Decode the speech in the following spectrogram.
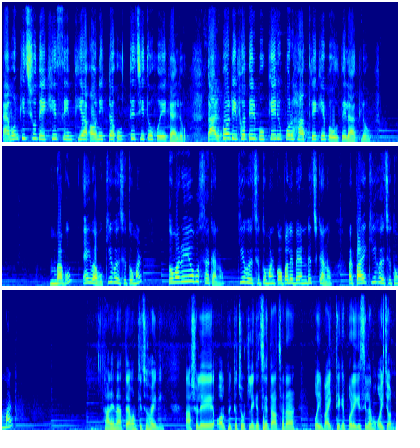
এমন কিছু দেখে সিনথিয়া অনেকটা উত্তেজিত হয়ে গেল। তারপর রিফাতের বুকের উপর হাত রেখে বলতে লাগল বাবু এই বাবু কি হয়েছে তোমার? তোমার এই অবস্থা কেন? কি হয়েছে? তোমার কপালে ব্যান্ডেজ কেন? আর পায়ে কি হয়েছে তোমার? আরে না তেমন কিছু হয়নি। আসলে অল্প একটু চোট লেগেছে তাছাড়া ওই বাইক থেকে পড়ে গেছিলাম ওই জন্য।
